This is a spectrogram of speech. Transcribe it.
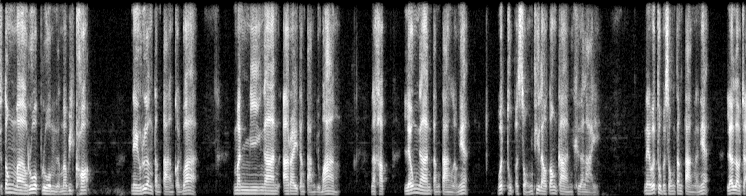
จะต้องมารวบรวมหรือมาวิเคราะห์ ในเรื่องต่างๆ ก่อนว่า มันมีงานอะไรต่างๆอยู่บ้างนะครับ แล้วงานต่างๆ เหล่านี้วัตถุประสงค์ที่เราต้องการคืออะไร ในวัตถุประสงค์ต่างๆ เหล่านี้แล้วเราจะ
